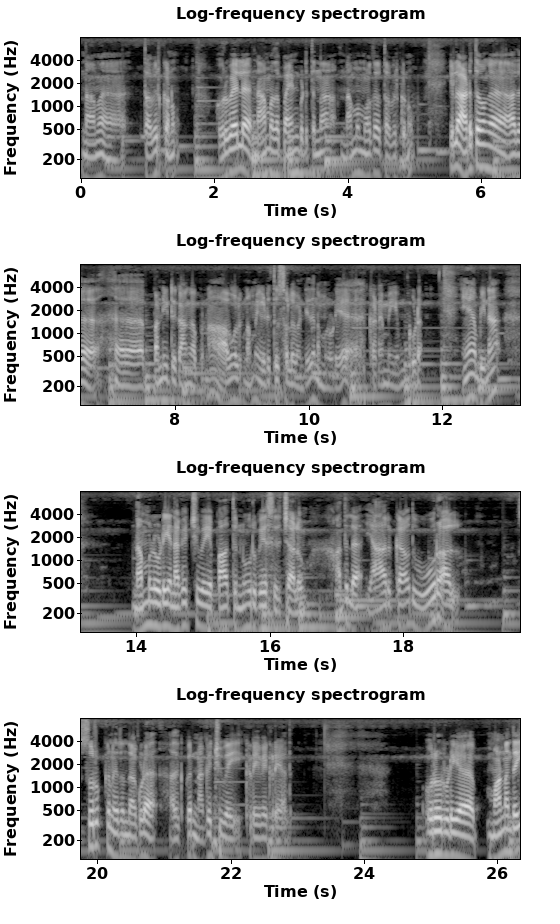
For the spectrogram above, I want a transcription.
நாம் தவிர்க்கணும். ஒருவேளை நாம் அதை பயன்படுத்தினா நம்ம முதல் தவிர்க்கணும். இல்லை அடுத்தவங்க அதை பண்ணிகிட்டு இருக்காங்க அப்படின்னா அவங்களுக்கு நம்ம எடுத்து சொல்ல வேண்டியது நம்மளுடைய கடமையும் கூட. ஏன் அப்படின்னா நம்மளுடைய நகைச்சுவையை பார்த்து நூறு பேர் சிரித்தாலும் அதில் யாருக்காவது ஒரு ஆள் சுருக்குன்னு இருந்தால் கூட அதுக்கு பேர் நகைச்சுவை கிடையவே கிடையாது. ஒருவருடைய மனதை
